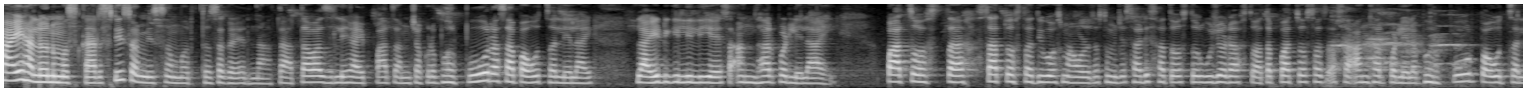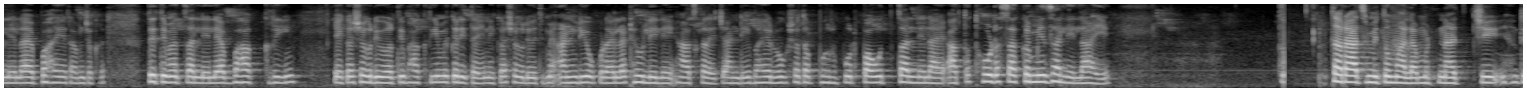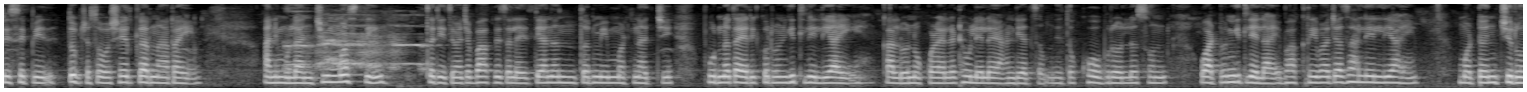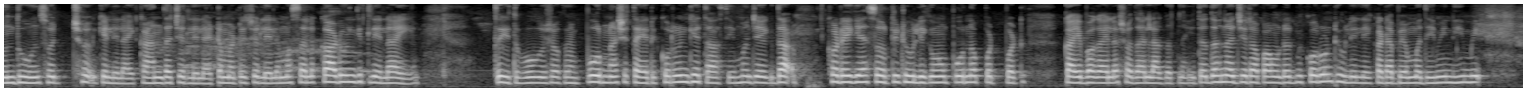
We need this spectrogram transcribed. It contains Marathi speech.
हाय हॅलो नमस्कार. श्री स्वामी समर्थ सगळ्यांना. तर आता वाजले आहे पाच. आमच्याकडं भरपूर असा पाऊस चाललेला आहे. लाइट गेलेली आहे असा अंधार पडलेला आहे. पाच वाजता सात वाजता दिवस मावळत असतो. म्हणजे साडेसात वाजता उजेड असतो. आता पाच वाजताच असा अंधार पडलेला. भरपूर पाऊस चाललेला आहे बाहेर आमच्याकडे. तिथे मग चाललेल्या भाकरी एका शेगडीवरती भाकरी मी करीत आहे एका शेगडीवरती मी अंडी उकडायला ठेवलेली आहे. आज करायची अंडी. बाहेर बघू शकता भरपूर पाऊस चाललेला आहे. आता थोडासा कमी झालेला आहे. तर आज मी तुम्हाला मटणाची रेसिपी तुमच्यासोबत शेअर करणार आहे. आणि मुलांची मस्ती तर इथे माझ्या भाकरी चालली त्यानंतर मी मटणाची पूर्ण तयारी करून घेतलेली आहे. कालवण उकळायला ठेवलेलं आहे अंड्याचं. इथं खोबरं लसूण वाटून घेतलेलं आहे. भाकरी माझ्या झालेली आहे. मटण चिरून धुवून स्वच्छ केलेलं आहे. कांदा चिरलेला आहे. टमाटर चिरलेला. आहे मसाला काढून घेतलेला आहे. तर इथं बघू शकता पूर्ण अशी तयारी करून घेत असते म्हणजे एकदा कढई गॅसवरती ठेवली किंवा पूर्ण पटपट काही बघायला शोधायला लागत नाही. इथं धना जिरा पावडर मी करून ठेवलेली आहे एका डब्यामध्ये मी नेहमी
